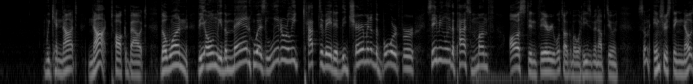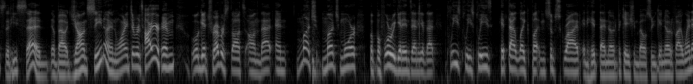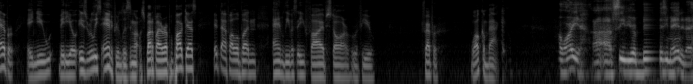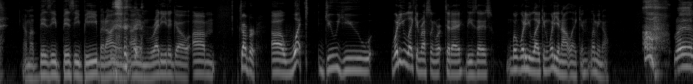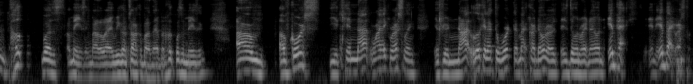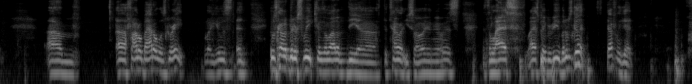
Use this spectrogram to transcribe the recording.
we cannot not talk about the one, the only, the man who has literally captivated the chairman of the board for seemingly the past month, Austin Theory. We'll talk about what he's been up to and some interesting notes that he said about John Cena and wanting to retire him. We'll get Trevor's thoughts on that and much, much more. But before we get into any of that, please, please, please hit that like button, subscribe, and hit that notification bell so you get notified whenever a new video is released. And if you're listening on Spotify or Apple Podcasts, hit that follow button and leave us a five star review. Trevor, welcome back. How are you? I, I see you're a busy man today. I'm a busy, busy bee, but I am I am ready to go. Um, Trevor, uh, what do you what do you like in wrestling today these days? What what are you liking? What are you not liking? Let me know. Oh man, Hook was amazing. By the way, we're gonna talk about that, but Hook was amazing. Um, of course, you cannot like wrestling if you're not looking at the work that Matt Cardona is doing right now in Impact in Impact Wrestling. Um, uh, Final Battle was great. Like it was, it, it was kind of bittersweet because a lot of the uh, the talent you saw, you know, it's it's the last last pay per view, but it was good. It's definitely good.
